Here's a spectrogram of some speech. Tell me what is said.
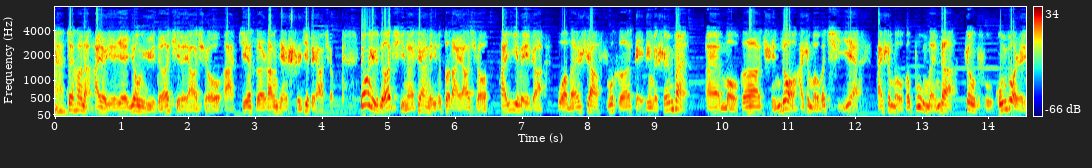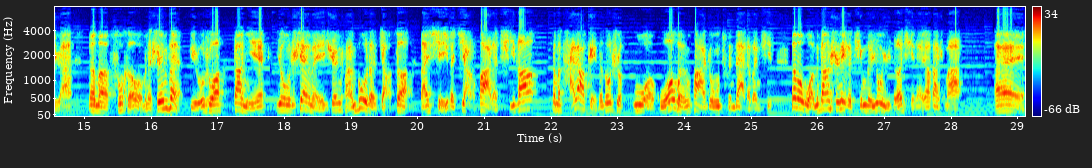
最后呢，还有一些用语得体的要求啊，结合当前实际的要求，用语得体呢，这样的一个作答要求，它意味着我们是要符合给定的身份。呃，某个群众，还是某个企业，还是某个部门的政府工作人员，那么符合我们的身份，比如说让你用县委宣传部的角色来写一个讲话的提纲，那么材料给的都是我国文化中存在的问题。那么我们当时那个题目的用语得体呢，要干什么？哎，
